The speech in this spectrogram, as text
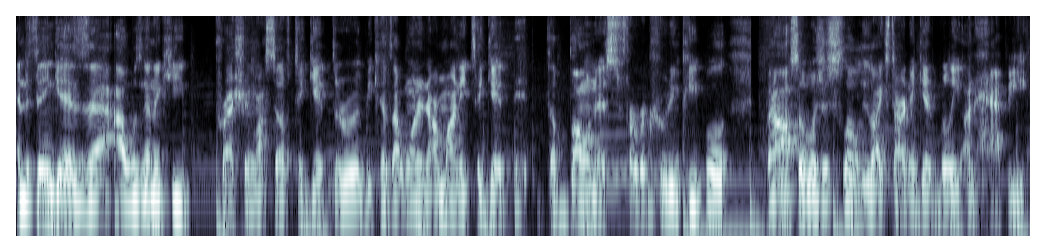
And the thing is that I was gonna keep pressuring myself to get through it because I wanted Armani to get the bonus for recruiting people, but I also was just slowly like starting to get really unhappy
